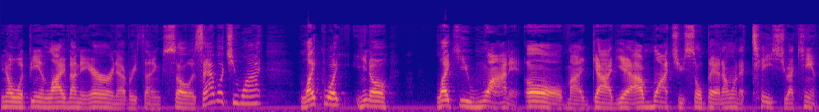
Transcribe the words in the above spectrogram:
you know, with being live on the air and everything. So is that what you want? Like what, you know, like you want it. Oh my God, yeah, I want you so bad. I want to taste you. I can't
